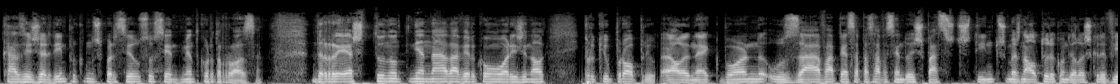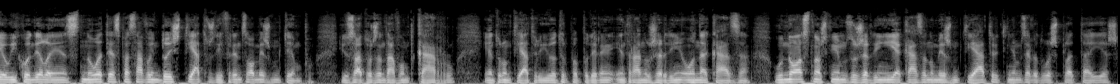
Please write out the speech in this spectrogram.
Casa e Jardim, porque nos pareceu suficientemente cor-de-rosa. De resto, não tinha nada a ver com o original, porque o próprio Alan Ayckbourn usava, a peça passava-se em dois espaços distintos, mas na altura, quando ele a escreveu e quando ele a encenou, até se passavam em dois teatros diferentes ao mesmo tempo. E os atores andavam de carro entre um teatro e outro para poderem entrar no jardim ou na casa. O nosso, nós tínhamos o jardim e a casa no mesmo teatro e tínhamos era duas plateias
